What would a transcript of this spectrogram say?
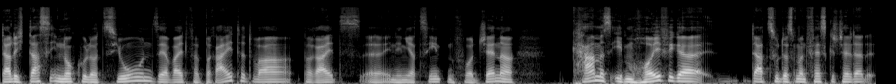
dadurch, dass Inokulation sehr weit verbreitet war, bereits äh, in den Jahrzehnten vor Jenner, kam es eben häufiger dazu, dass man festgestellt hat,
